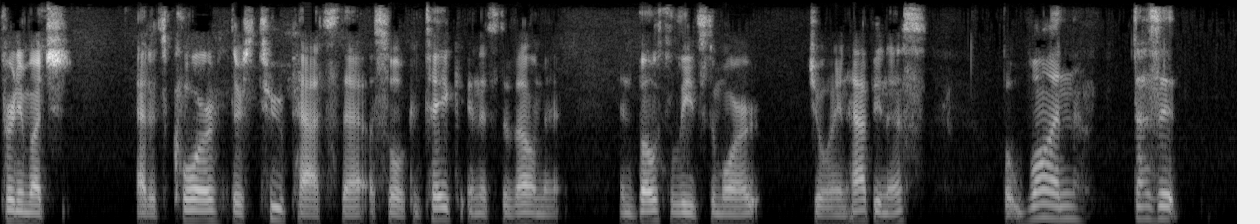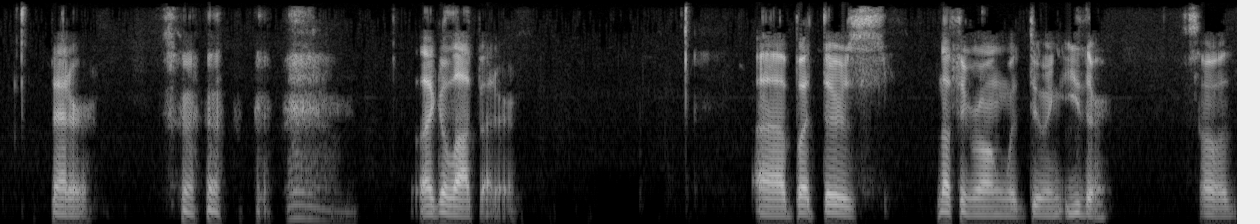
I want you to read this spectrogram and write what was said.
Pretty much at its core, there's two paths that a soul can take in its development, and both leads to more joy and happiness, but one does it better. like a lot better. Uh, but there's nothing wrong with doing either. So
